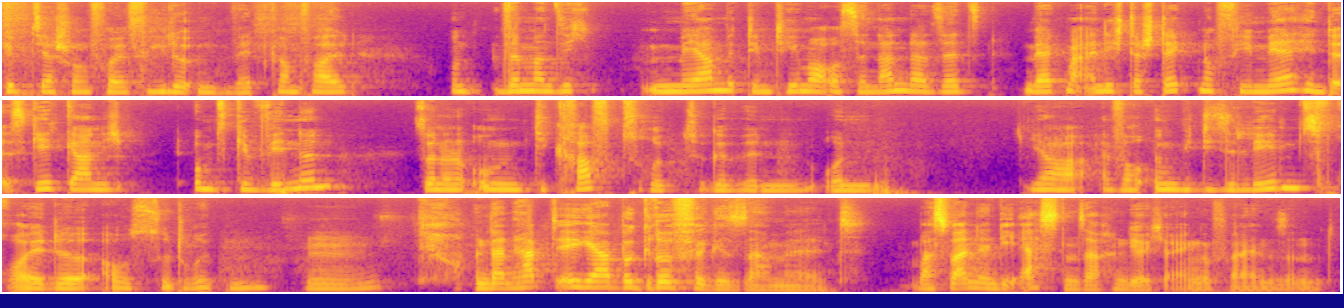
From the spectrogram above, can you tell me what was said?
Gibt ja schon voll viele, irgendeinen Wettkampf halt. Und wenn man sich mehr mit dem Thema auseinandersetzt, merkt man eigentlich, da steckt noch viel mehr hinter. Es geht gar nicht ums Gewinnen, sondern um die Kraft zurückzugewinnen und ja, einfach irgendwie diese Lebensfreude auszudrücken. Mhm. Und dann habt ihr ja Begriffe gesammelt. Was waren denn die ersten Sachen, die euch eingefallen sind?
